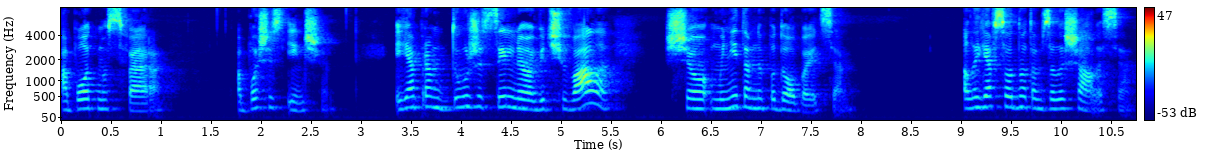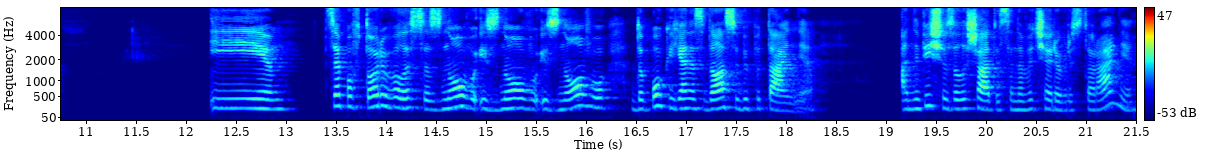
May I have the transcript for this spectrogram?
або атмосфера, або щось інше. І я прям дуже сильно відчувала, що мені там не подобається. Але я все одно там залишалася. І це повторювалося знову і знову і знову, допоки я не задала собі питання: а навіщо залишатися на вечерю в ресторані,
